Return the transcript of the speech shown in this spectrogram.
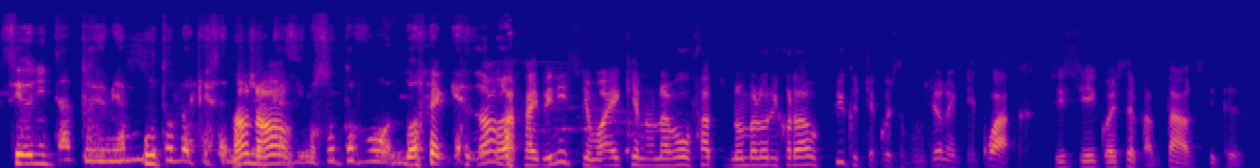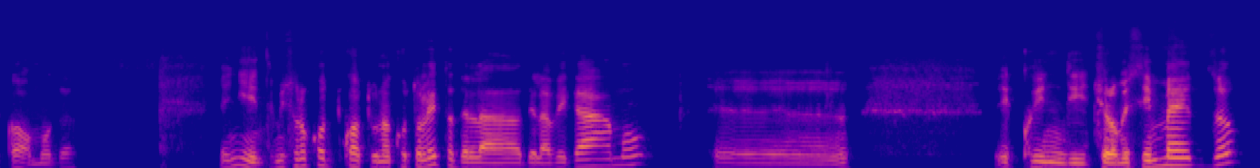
Sì, ogni tanto io mi ammuto perché se no No, c'è no. casino sottofondo. Perché No, sennò- ma fai benissimo, è che non avevo fatto, non me lo ricordavo più che c'è questa funzione anche qua. Sì, sì, questa è fantastica, è comoda. E niente, mi sono co- cotto una cotoletta della, della Vegamo eh, e quindi ce l'ho messa in mezzo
